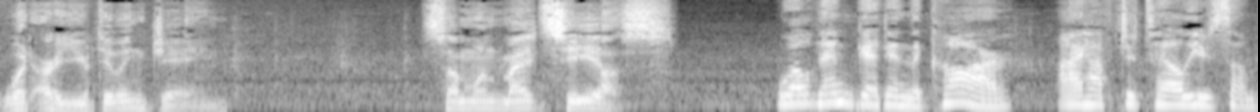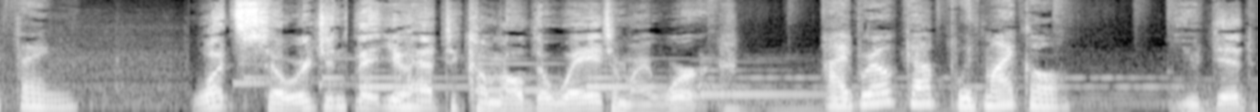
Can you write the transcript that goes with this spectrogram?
What are you doing, Jane? Someone might see us. Well, then get in the car. I have to tell you something. What's so urgent that you had to come all the way to my work? I broke up with Michael. You did?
